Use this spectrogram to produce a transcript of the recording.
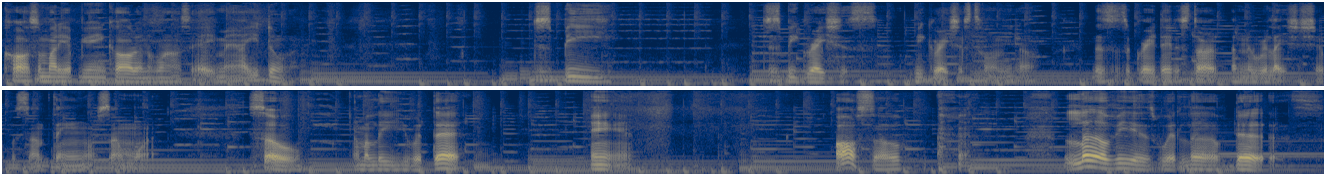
Call somebody up you ain't called in a while and say, hey man, how you doing? Just be be gracious. Be gracious to them, you know. This is a great day to start a new relationship with something or someone. So, I'm going to leave you with that. And also, love is what love does.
